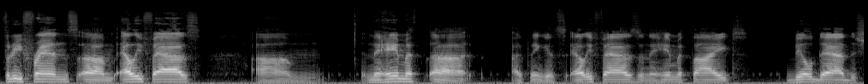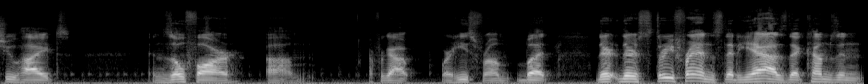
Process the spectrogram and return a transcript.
three friends, um, Eliphaz, um, Nahamath, uh, I think it's Eliphaz and Naamathite, Bildad the Shuhite, and Zophar. Um, I forgot where he's from, but there, there's three friends that he has that comes and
